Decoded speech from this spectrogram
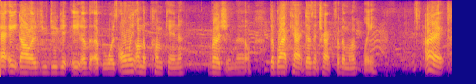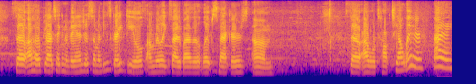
at $8, you do get eight of the up rewards. Only on the pumpkin version, though. The black cat doesn't track for the monthly. Alright, so I hope you are taking advantage of some of these great deals. I'm really excited by the lip smackers. Um, so I will talk to y'all later. Bye.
